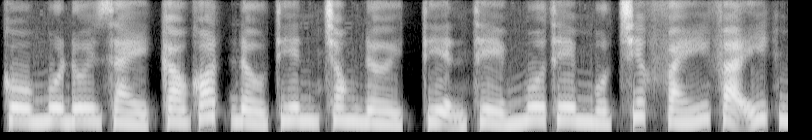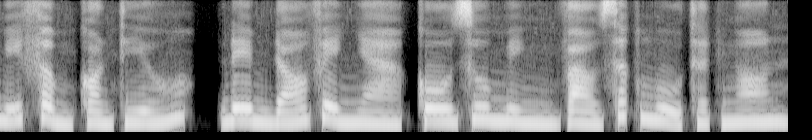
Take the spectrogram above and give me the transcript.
cô mua đôi giày cao gót đầu tiên trong đời tiện thể mua thêm một chiếc váy và ít mỹ phẩm còn thiếu, đêm đó về nhà cô du mình vào giấc ngủ thật ngon.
